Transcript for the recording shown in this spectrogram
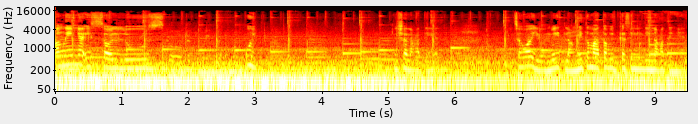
Ang name niya is Soluz. Uy! Hindi siya nakatingin. So, ayun. Wait lang. May tumatawid kasi hindi nakatingin.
